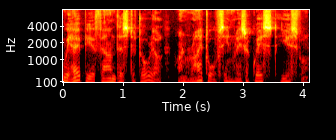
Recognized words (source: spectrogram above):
We hope you found this tutorial on write-offs in ResRequest useful.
